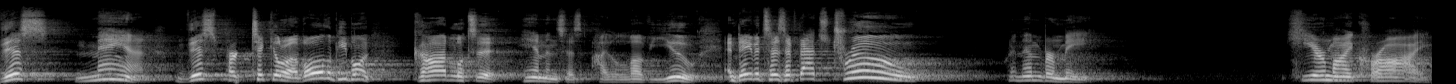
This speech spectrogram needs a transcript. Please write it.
this man, this particular, of all the people, God looks at him and says, I love you. And David says, if that's true, remember me. Hear my cry.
